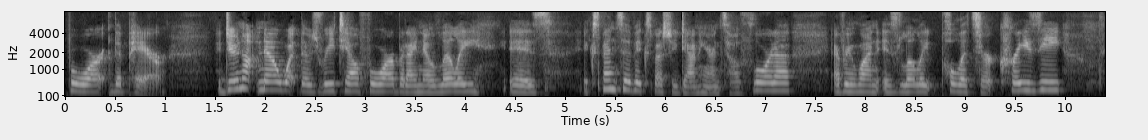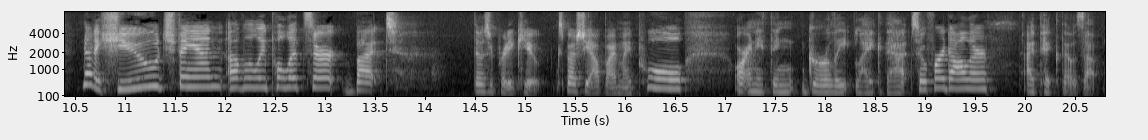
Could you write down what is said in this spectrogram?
for the pair. I do not know what those retail for, but I know Lilly is expensive, especially down here in South Florida. Everyone is Lilly Pulitzer crazy. Not a huge fan of Lilly Pulitzer, but those are pretty cute, especially out by my pool or anything girly like that. So for a dollar, I pick those up.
